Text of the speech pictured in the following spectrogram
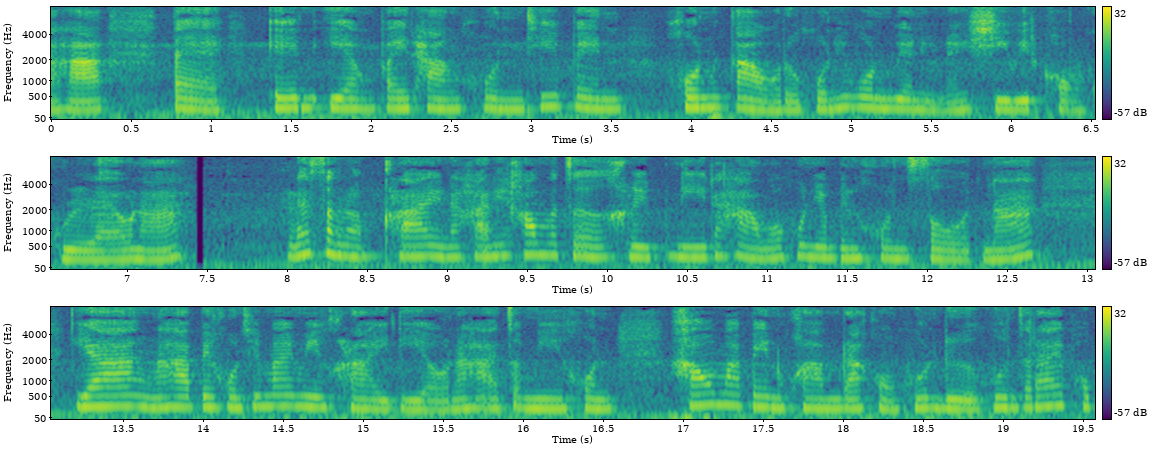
นะคะ แต่เอ็นเอียงไปทางคนที่เป็นคนเก่าหรือคนที่วนเวียนอยู่ในชีวิตของคุณแล้วนะ และสำหรับใครนะคะที่เข้ามาเจอคลิปนี้ถ้าหากว่าคุณยังเป็นคนโสดนะ ย่างนะคะ เป็นคนที่ไม่มีใครเดียวนะคะ จะมีคนเข้ามาเป็นความรักของคุณหรือคุณจะได้พบ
